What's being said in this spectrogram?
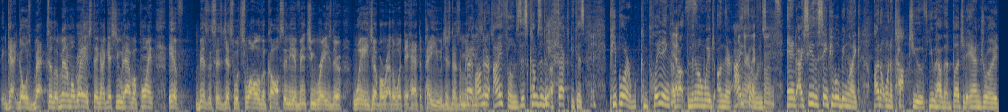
that goes back to the minimum wage thing. I guess you would have a point if businesses just would swallow the cost in the event you raise their wage up, or rather what they had to pay you. It just doesn't make Right, any on sense. their iPhones, this comes into effect because people are complaining Yes. about the minimum wage on their, On their iPhones, iPhones. and I see the same people being like, "I don't want to talk to you if you have a budget Android."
